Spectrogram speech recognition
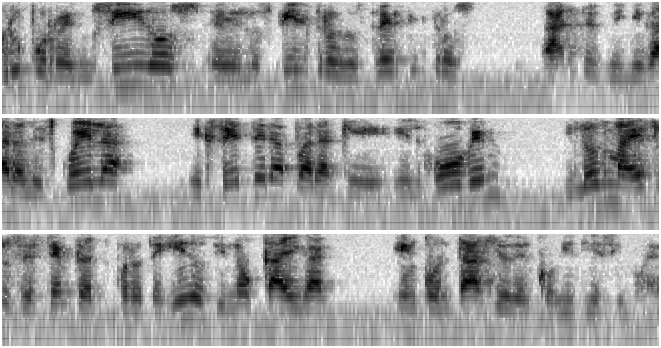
grupos reducidos, los filtros, los tres filtros antes de llegar a la escuela, etcétera, para que el joven y los maestros estén protegidos y no caigan en contagio del COVID-19.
